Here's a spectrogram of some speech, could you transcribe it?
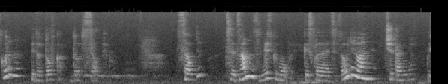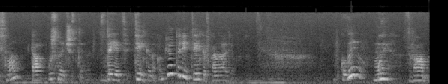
прискорена підготовка до селпів. Селпів це екзамен з англійської мови, який складається з аудіювання, читання, письма та усної частини. Здається, тільки на комп'ютері, тільки в Канаді. Коли ми з вами,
